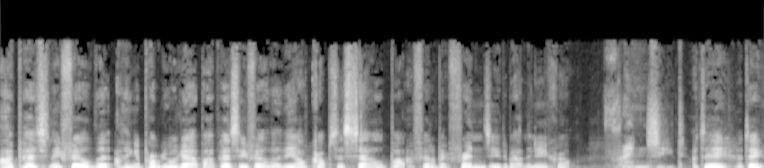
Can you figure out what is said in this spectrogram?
I personally feel that I think it probably will go up. I personally feel that the old crops are sell, but I feel a bit frenzied about the new crop. frenzied. I do, I do.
